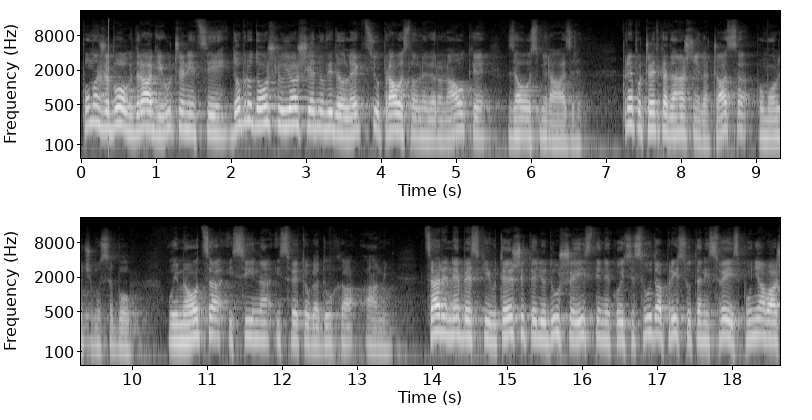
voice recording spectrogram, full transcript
Pomaže Bog, dragi učenici, dobrodošli u još jednu video lekciju pravoslavne veronauke za osmi razred. Pre početka današnjega časa pomolit ćemo se Bogu. U ime Oca i Sina i Svetoga Duha. Amin. Care nebeski, utešitelju duše istine, koji si svuda prisutan i sve ispunjavaš,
